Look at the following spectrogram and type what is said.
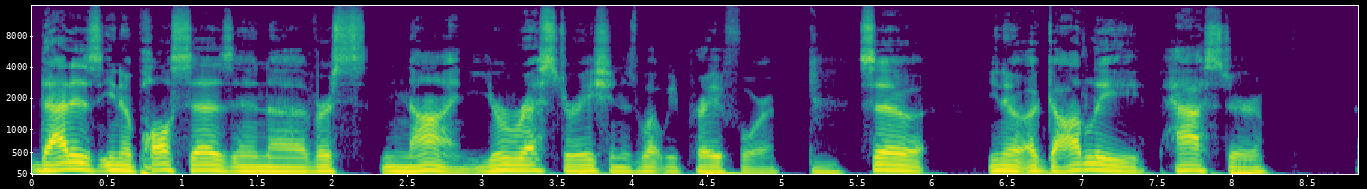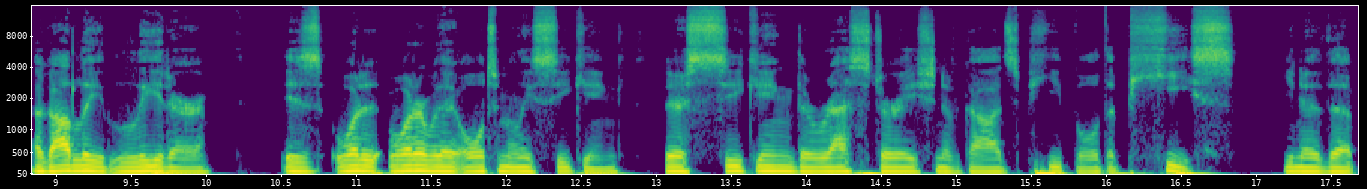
that is, you know, Paul says in uh, verse nine, your restoration is what we pray for. Mm. So, you know, a godly pastor, a godly leader is what what are they ultimately seeking? They're seeking the restoration of God's people, the peace, you know, the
